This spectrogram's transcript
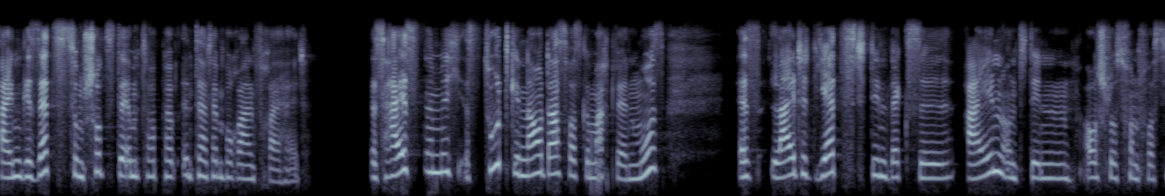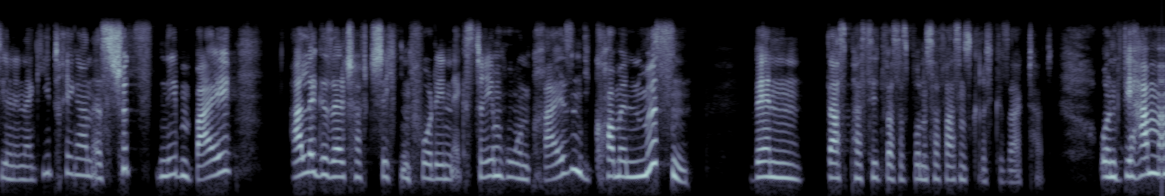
ein Gesetz zum Schutz der intertemporalen Freiheit. Es heißt nämlich, es tut genau das, was gemacht werden muss. Es leitet jetzt den Wechsel ein und den Ausschluss von fossilen Energieträgern. Es schützt nebenbei alle Gesellschaftsschichten vor den extrem hohen Preisen, die kommen müssen, wenn das passiert, was das Bundesverfassungsgericht gesagt hat. Und wir haben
